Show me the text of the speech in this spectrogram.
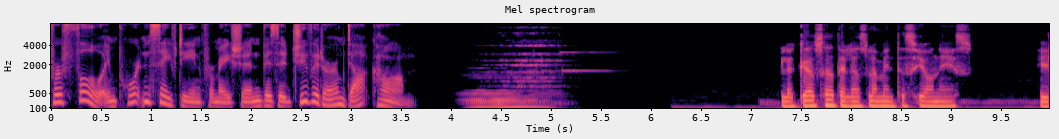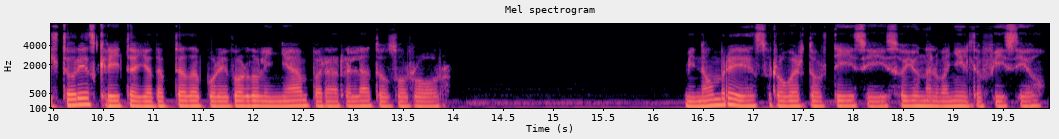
For full important safety information, visit juvederm.com. La Casa de las Lamentaciones. Historia escrita y adaptada por Eduardo Liñán para relatos de horror. Mi nombre es Roberto Ortiz y soy un albañil de oficio.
